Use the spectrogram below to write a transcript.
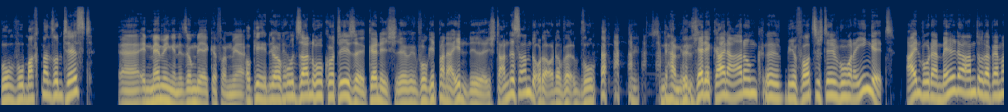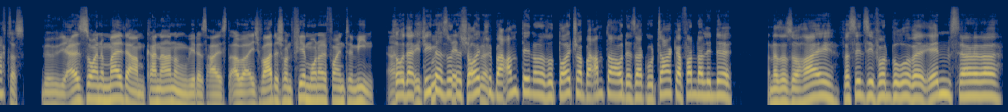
Wo, wo macht man so einen Test? Äh, in Memmingen ist um die Ecke von mir. Okay, Ja, gut, Sandro Cortese, kenne ich. Äh, Wo geht man da hin? Äh, Standesamt oder, oder wo? ich hätte keine Ahnung, äh, mir vorzustellen, wo man da hingeht. Einwohnermeldeamt oder wer macht das? Äh, Ja, es ist so eine Maldarm, keine Ahnung, wie das heißt. Aber ich warte schon vier Monate vor einem Termin. So, dann Ich steht da so eine deutsche Beamtin oder so ein deutscher Beamter und der sagt, Guten Tag, Herr van der Linde. Und dann sagt so, hi, was sind Sie von Büro? Wer rennen, Sir?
